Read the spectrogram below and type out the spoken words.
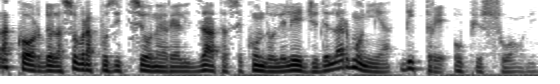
L'accordo è la sovrapposizione realizzata secondo le leggi dell'armonia di tre o più suoni.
